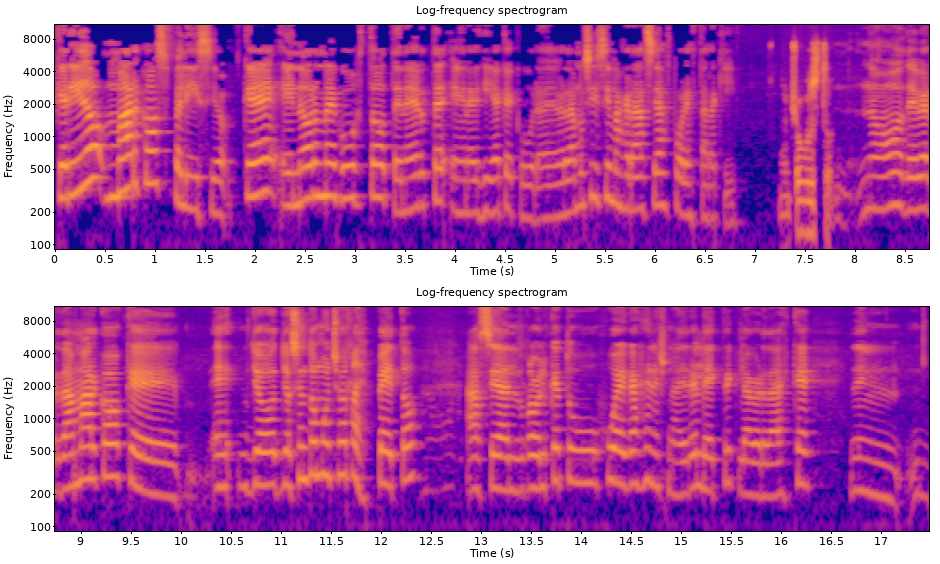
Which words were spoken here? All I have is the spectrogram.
Querido Marcos Felicio, qué enorme gusto tenerte en Energía que Cura. De verdad, muchísimas gracias por estar aquí. Mucho gusto. No, de verdad, Marco, que eh, yo, yo siento mucho respeto hacia el rol que tú juegas en Schneider Electric. La verdad es que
